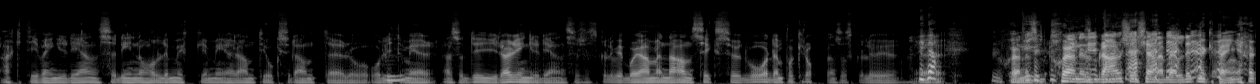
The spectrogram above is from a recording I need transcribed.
aktiva ingredienser. Det innehåller mycket mer antioxidanter och, och lite Mm. mer alltså dyrare ingredienser. Så skulle vi börja använda ansiktshudvården på kroppen så skulle ju Ja. eh, skönhets, skönhetsbranschen tjäna väldigt mycket pengar.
